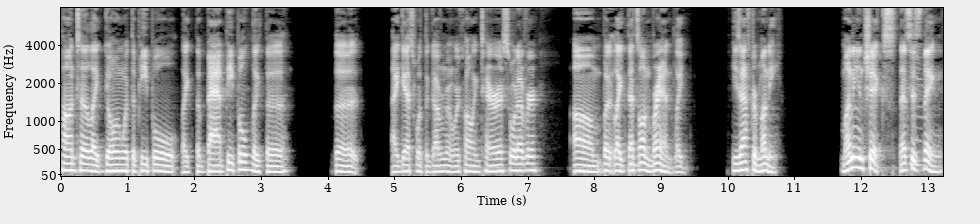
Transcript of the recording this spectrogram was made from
Kanta like going with the people, like the bad people, like the the I guess what the government were calling terrorists or whatever." Um, but like that's on brand. Like he's after money. Money and chicks. That's his thing,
